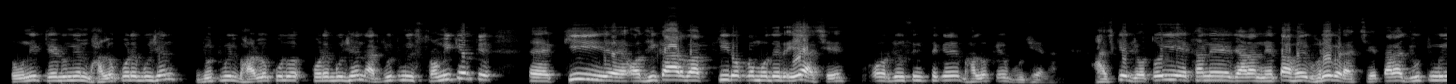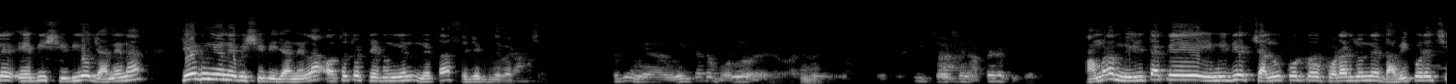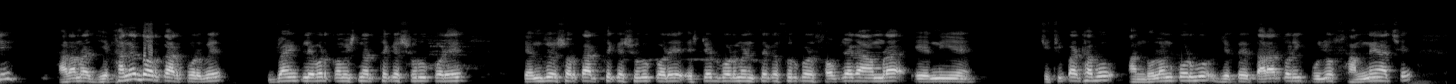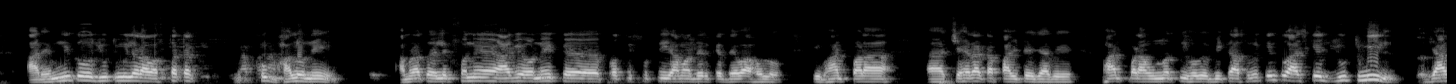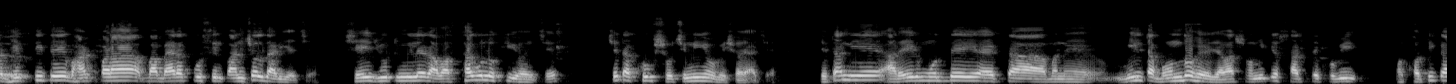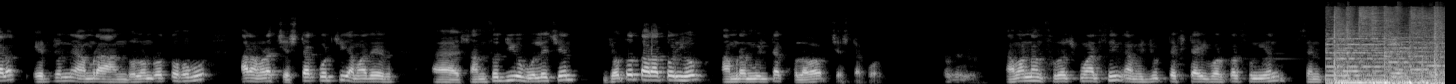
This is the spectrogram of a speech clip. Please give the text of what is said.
তো উনি ট্রেড ইউনিয়ন ভালো করে বুঝেন জুট মিল ভালো করে- বুঝেন, আর জুট মিল শ্রমিকের কে- অধিকার বা কি রকম ওদের এ আছে অর্জুন সিং থেকে ভালো কেউ বুঝে না। আজকে যতই এখানে যারা নেতা হয়ে ঘুরে বেড়াচ্ছে তারা জুট মিলের এবিসিডিও জানে না ট্রেড ইউনিয়ন এবিসিডি জানে না অথচ ট্রেড ইউনিয়ন নেতা সেজে ঘুরে বেড়াচ্ছে। মিলটা তো বন্ধ হয়ে গেল। হুম। কি চাইছেন? আপনারা কি আমরা মিলটাকে ইমিডিয়েট চালু করতে করার জন্য দাবি করেছি আর আমরা যেখানে দরকার পড়বে জয়েন্ট লেবার কমিশনার থেকে শুরু করে কেন্দ্রীয় সরকার থেকে শুরু করে স্টেট গভর্নমেন্ট থেকে শুরু করে সব জায়গায় আমরা এ নিয়ে চিঠি পাঠাবো, আন্দোলন করব, যেতে তাড়াতাড়ি পুজোর সামনে আছে। আর এমনি তো জুট মিলের অবস্থাটা খুব ভালো নেই। আমরা তো ইলেকশনে আগে অনেক প্রতিশ্রুতি আমাদেরকে দেওয়া হলো কি ভাটপাড়া চেহারাটা পাল্টে যাবে, ভাটপাড়া উন্নতি হবে, বিকাশ হবে। কিন্তু আজকে জুট মিল, যার ভিত্তিতে ভাটপাড়া বা ব্যারাকপুর শিল্পাঞ্চল দাঁড়িয়েছে, সেই জুট মিলের অবস্থাগুলো কি হয়েছে? সেটা খুব শোচনীয় বিষয় আছে। সেটা নিয়ে আর এর মধ্যে একটা মানে মিলটা বন্ধ হয়ে যাওয়া শ্রমিকের স্বার্থে খুবই ক্ষতিকারক। এর জন্য আমরা আন্দোলনরত হব আর আমরা চেষ্টা করছি আমাদের সাংসদজিও বলেছেন যত তাড়াতাড়ি হোক আমরা মিলটা খোলাবার চেষ্টা করব। আমার নাম সুরজ কুমার সিং আমি jute textile workers union central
